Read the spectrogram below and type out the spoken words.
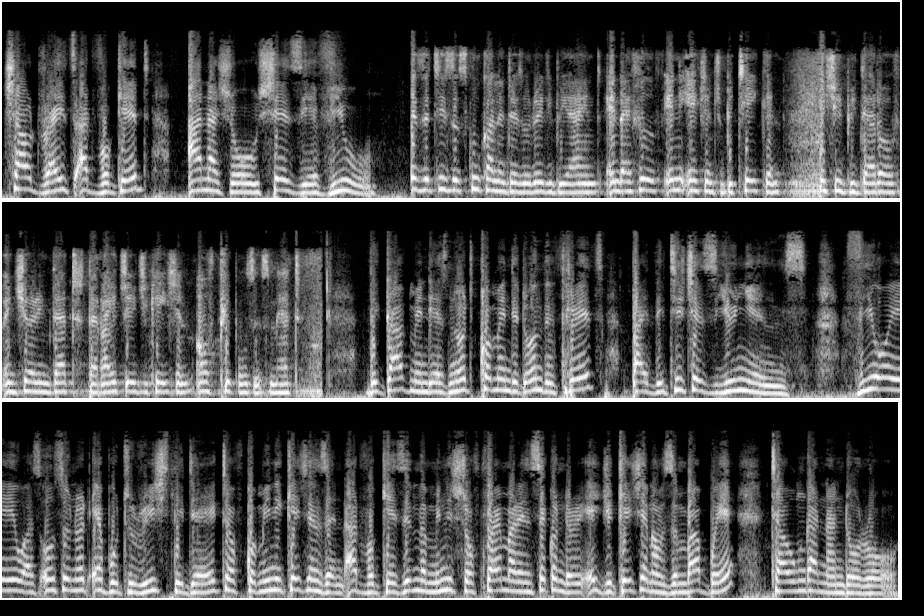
Child rights advocate Anna Jo shares a view. As it is, the school calendar is already behind, and I feel if any action should be taken, it should be that of ensuring that the right to education of pupils is met. The government has not commented on the threats by the teachers' unions. VOA was also not able to reach the Director of Communications and Advocacy in the Ministry of Primary and Secondary Education of Zimbabwe, Taungana Ndoro.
